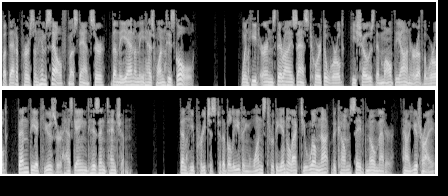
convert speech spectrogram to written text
but that a person himself must answer, then the enemy has won his goal. When he turns their eyes as toward the world, he shows them all the honor of the world, then the accuser has gained his intention. Then he preaches to the believing ones through the intellect you will not become saved no matter how you try,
